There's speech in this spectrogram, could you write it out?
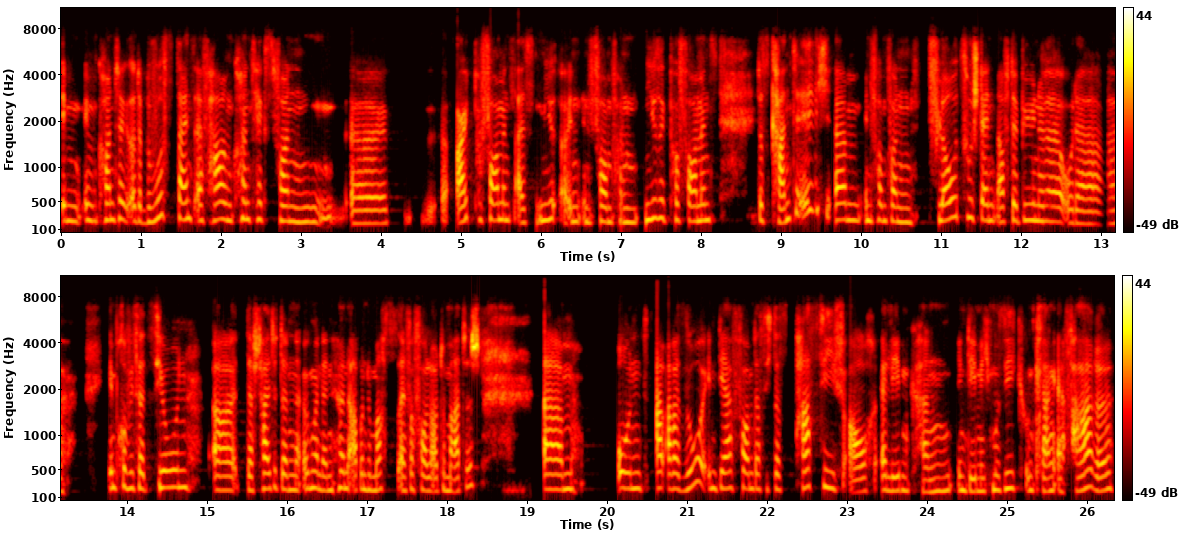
im, im Kontext oder Bewusstseinserfahrung im Kontext von äh, Art Performance als in, in, Form von Music Performance, das kannte ich ähm, in Form von Flow-Zuständen auf der Bühne oder Improvisation. Äh, da schaltet dann irgendwann dein Hirn ab und du machst es einfach voll automatisch. Ähm, und aber so in der Form, dass ich das passiv auch erleben kann, indem ich Musik und Klang erfahre,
